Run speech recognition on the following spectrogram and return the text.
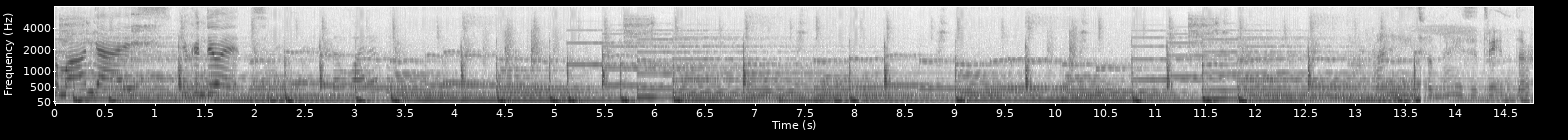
Come on, guys. You can do it. Alright, vandaag is de tweede dag.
